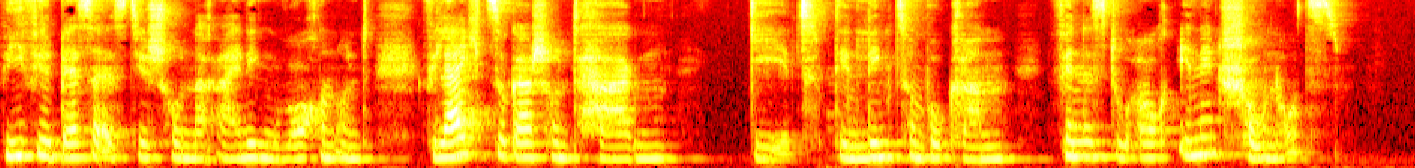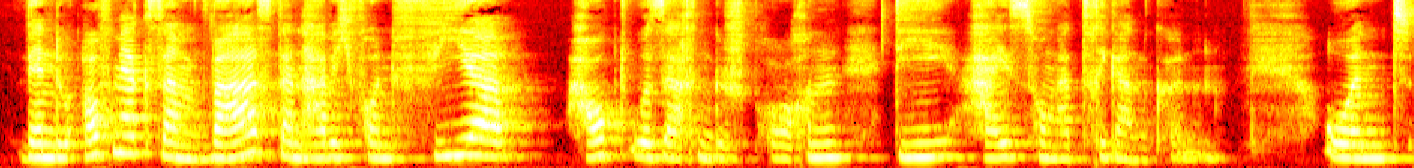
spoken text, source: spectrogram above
wie viel besser es dir schon nach einigen Wochen und vielleicht sogar schon Tagen geht. Den Link zum Programm findest du auch in den Show Notes. Wenn du aufmerksam warst, dann habe ich von vier Hauptursachen gesprochen, die Heißhunger triggern können. Und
